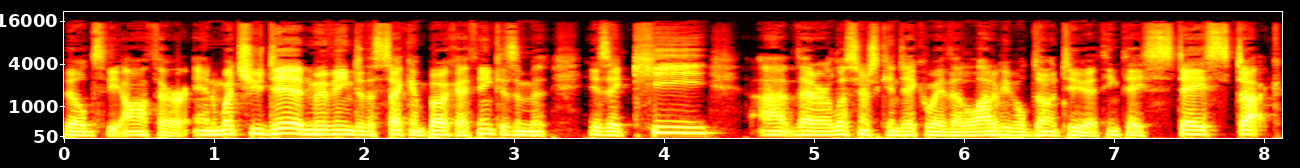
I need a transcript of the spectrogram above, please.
builds the author. And what you did, moving to the second book, I think is a is a key uh, that our listeners can take away that a lot of people don't do. I think they stay stuck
